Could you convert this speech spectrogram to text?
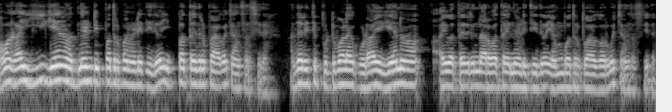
ಅವಾಗ ಈಗೇನು ಹದಿನೆಂಟು ಇಪ್ಪತ್ತು ರೂಪಾಯಿ ನಡೀತಿದೆಯೋ ಇಪ್ಪತ್ತೈದು ರೂಪಾಯಿ ಆಗೋ ಚಾನ್ಸಸ್ ಇದೆ. ಅದೇ ರೀತಿ ಪುಟ್ಟಬಾಳೆ ಕೂಡ ಈಗೇನು ಐವತ್ತೈದರಿಂದ ಅರವತ್ತೈದು ನಡೀತಿದೆಯೋ ಎಂಬತ್ತು ರೂಪಾಯಿ ಆಗೋವರೆಗೂ ಚಾನ್ಸಸ್ ಇದೆ.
